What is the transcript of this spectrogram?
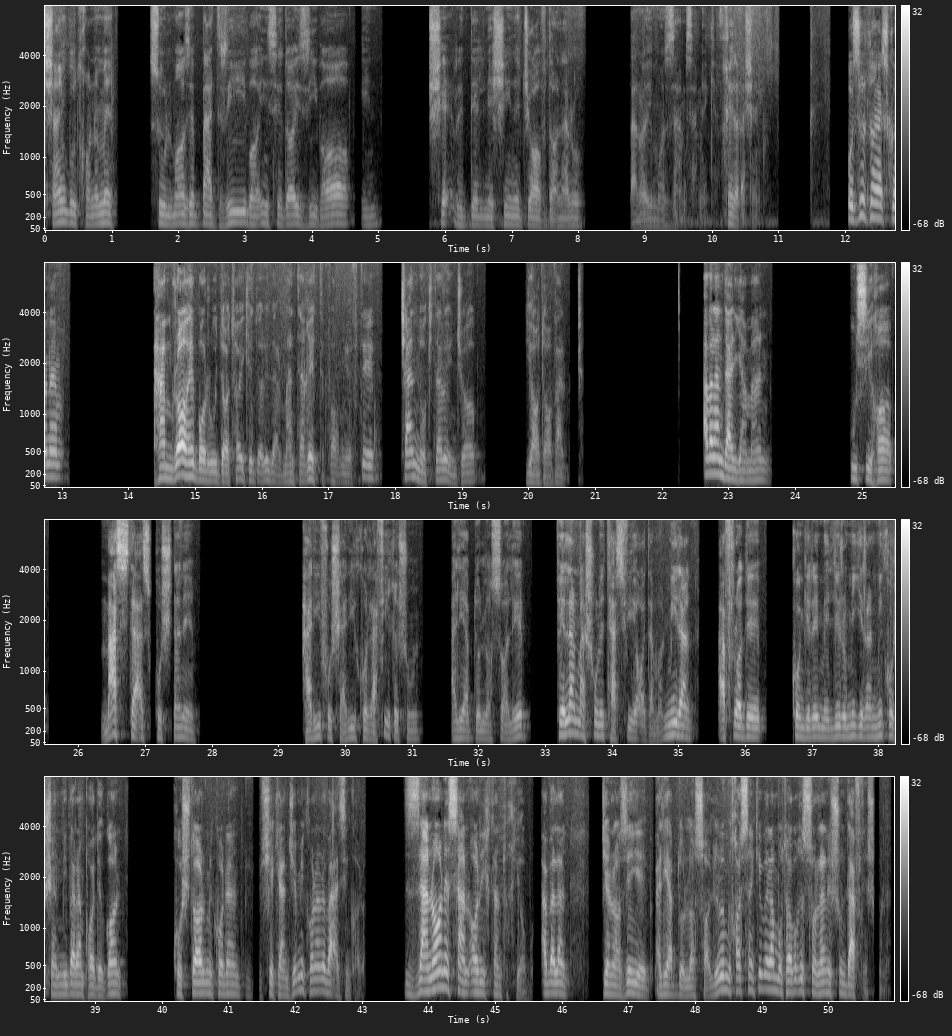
قشنگ بود خانم سولماز بدری با این صدای زیبا این شعر دلنشین جاودانه رو برای ما زمزمه کرد. خیلی قشنگ بود. حضورتون ارز کنم همراه با رویدادهایی که داره در منطقه اتفاق میفته چند نکته رو اینجا یادآور بشن اولا در یمن حوسی ها مست از کشتن حریف و شریک و رفیقشون علی عبدالله صالح فعلا مشغول تصفیه آدمان. میرن افراد کنگره ملی رو می‌گیرن می‌کشن می‌برن پادگان کشتار می‌کنن شکنجه می‌کنن و از این کارا. زنان صنعا ریختن تو خیابون. اولا جنازه علی عبدالله صالح رو می‌خواستن که برن مطابق سننشون دفنش کنن.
